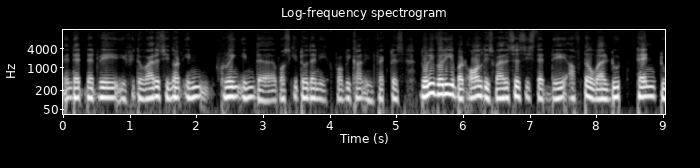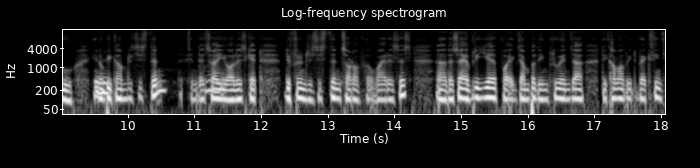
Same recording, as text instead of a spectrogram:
and that that way, if the virus is not in growing in the mosquito, then it probably can't infect us. The only worry about all these viruses is that they, after a while, do tend to you know Mhm. become resistant, and that's why you always get different resistant sort of uh, viruses. Uh, that's why every year, for example, the influenza, they come up with vaccines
